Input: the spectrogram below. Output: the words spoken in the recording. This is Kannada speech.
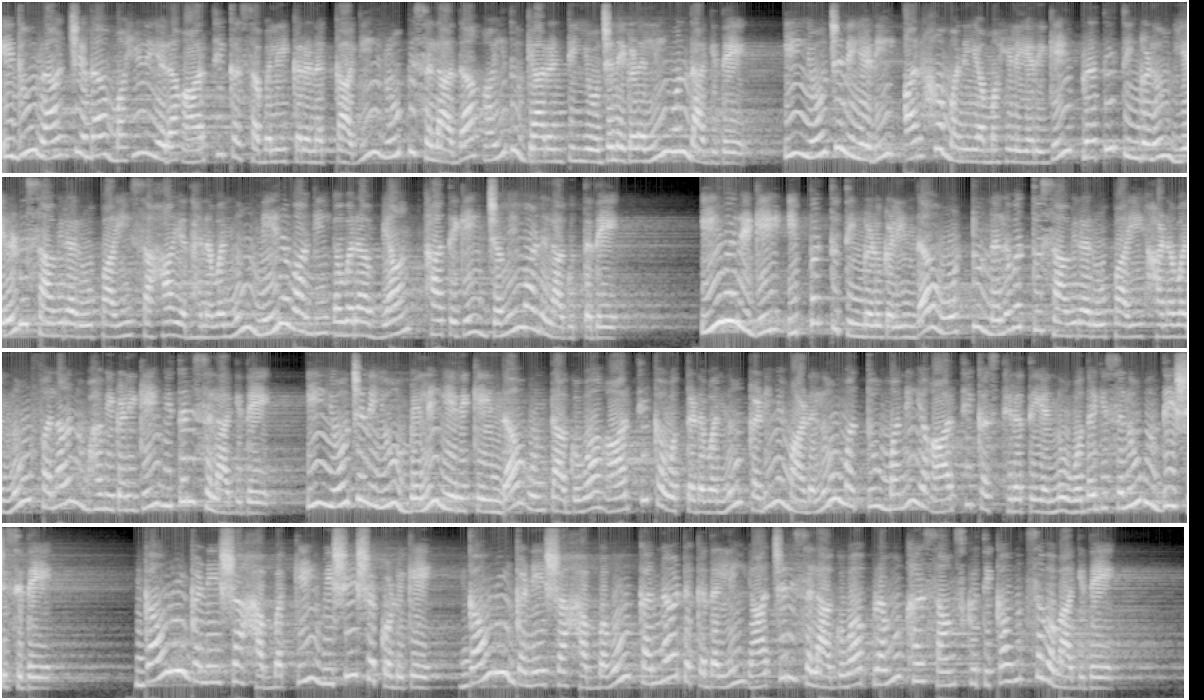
ಇದು ರಾಜ್ಯದ ಮಹಿಳೆಯರ ಆರ್ಥಿಕ ಸಬಲೀಕರಣಕ್ಕಾಗಿ ರೂಪಿಸಲಾದ ಐದು ಗ್ಯಾರಂಟಿ ಯೋಜನೆಗಳಲ್ಲಿ ಒಂದಾಗಿದೆ. ಈ ಯೋಜನೆಯಡಿ ಅರ್ಹ ಮನೆಯ ಮಹಿಳೆಯರಿಗೆ ಪ್ರತಿ ತಿಂಗಳು ಎರಡು ಸಾವಿರ ರೂಪಾಯಿ ಸಹಾಯಧನವನ್ನು ನೇರವಾಗಿ ಅವರ ಬ್ಯಾಂಕ್ ಖಾತೆಗೆ ಜಮೆ ಮಾಡಲಾಗುತ್ತದೆ. ಈವರೆಗೆ ಇಪ್ಪತ್ತು ತಿಂಗಳುಗಳಿಂದ ಒಟ್ಟು ನಲವತ್ತು ಸಾವಿರ ರೂಪಾಯಿ ಹಣವನ್ನು ಫಲಾನುಭವಿಗಳಿಗೆ ವಿತರಿಸಲಾಗಿದೆ. ಈ ಯೋಜನೆಯು ಬೆಲೆ ಏರಿಕೆಯಿಂದ ಉಂಟಾಗುವ ಆರ್ಥಿಕ ಒತ್ತಡವನ್ನು ಕಡಿಮೆ ಮಾಡಲು ಮತ್ತು ಮನೆಯ ಆರ್ಥಿಕ ಸ್ಥಿರತೆಯನ್ನು ಒದಗಿಸಲು ಉದ್ದೇಶಿಸಿದೆ. ಗೌರಿ ಗಣೇಶ ಹಬ್ಬಕ್ಕೆ ವಿಶೇಷ ಕೊಡುಗೆ. ಗೌರಿ ಗಣೇಶ ಹಬ್ಬವು ಕರ್ನಾಟಕದಲ್ಲಿ ಆಚರಿಸಲಾಗುವ ಪ್ರಮುಖ ಸಾಂಸ್ಕೃತಿಕ ಉತ್ಸವವಾಗಿದೆ.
